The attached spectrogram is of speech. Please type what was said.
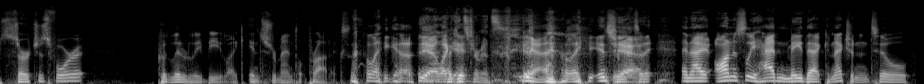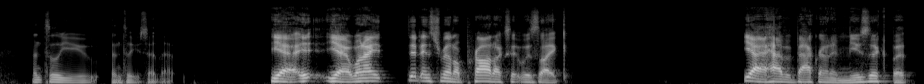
searches for it could literally be like instrumental products. like uh, Yeah, like, like instruments. It, yeah, like instruments. Yeah. And, I honestly hadn't made that connection until until you until you said that. Yeah, it, yeah, when I did instrumental products it was like yeah, I have a background in music, but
